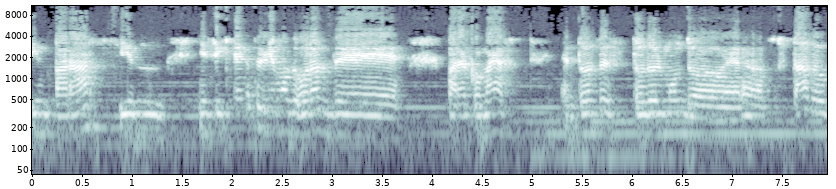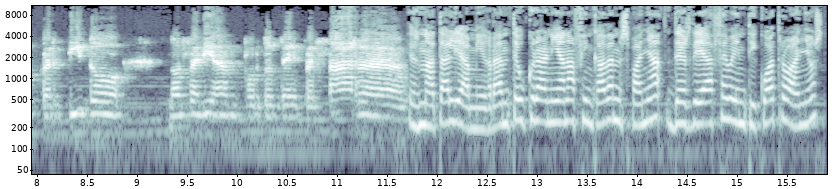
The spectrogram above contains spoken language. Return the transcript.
sin parar, sin ni siquiera tuvimos horas de para comer. Entonces todo el mundo era asustado, perdido, no sabían por dónde empezar. Es Natalia, migrante ucraniana afincada en España desde hace 24 años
